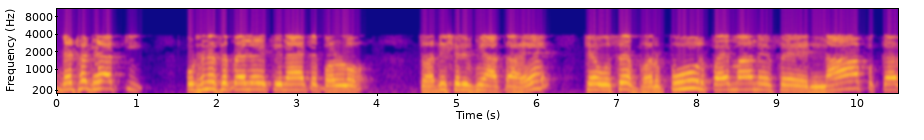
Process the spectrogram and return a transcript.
بیٹھک ہے آپ کی؟ اٹھنے سے پہلے تین آیتیں پڑھ لو۔ تو حدیث شریف میں آتا ہے کہ اسے بھرپور پیمانے سے ناپ کر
